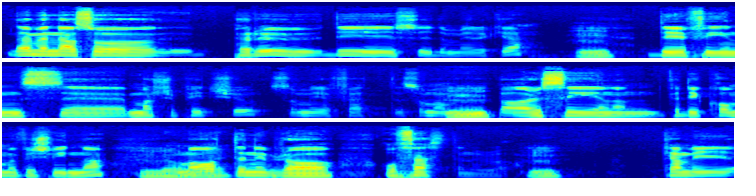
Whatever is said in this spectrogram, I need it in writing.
Nej men alltså, Peru, det är i Sydamerika. Mm. Det finns eh, Machu Picchu som är fett, som man Mm. bör se innan, för det kommer försvinna. Mm, okej. Maten är bra och festen är bra. Mm. Kan vi eh,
